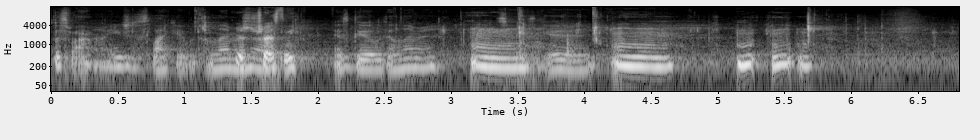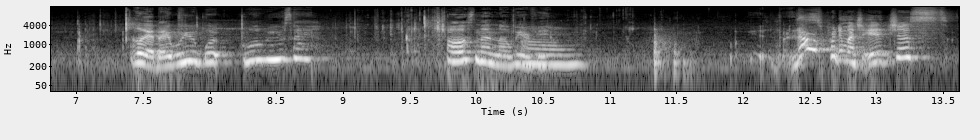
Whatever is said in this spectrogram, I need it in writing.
That's fine. Oh, you just like it with the lemon. Just huh? trust me. It's good with the lemon. It's good. Okay, babe, what, what, what were you saying? Oh, it's nothing over here you. Um, that was pretty much it. Just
